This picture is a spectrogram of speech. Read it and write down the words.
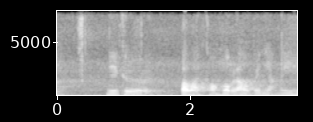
อีก นี่คือประวัติของพวกเราเป็นอย่างนี้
